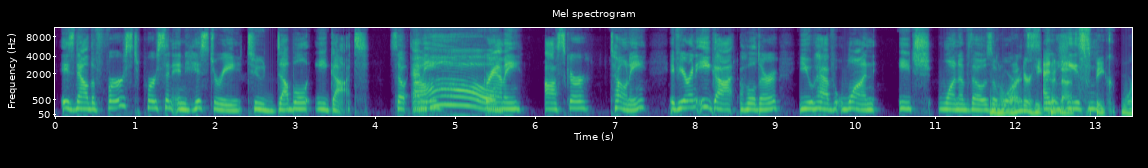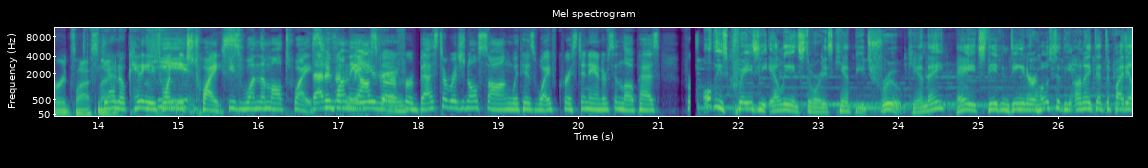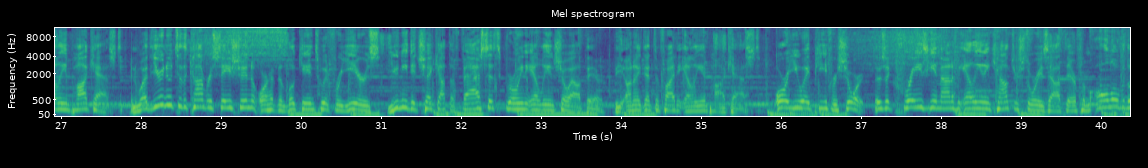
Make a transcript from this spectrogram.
is now the first person in history to double EGOT. So Emmy, oh. Grammy, Oscar, Tony. If you're an EGOT holder, you have won each one of those No awards. wonder he And could not he's- speak words last night. Yeah, no kidding. He's won each twice. He's won them all twice. That he is won the Oscar for Best Original Song with his wife Kristen Anderson Lopez for All these crazy alien stories can't be true, can they? Hey, it's Stephen Diener, host of the Unidentified Alien Podcast. And whether you're new to the conversation or have been looking into it for years, you need to check out the fastest growing alien show out there, the Unidentified Alien Podcast, or UAP for short. There's a crazy amount of alien encounter stories out there from all over the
